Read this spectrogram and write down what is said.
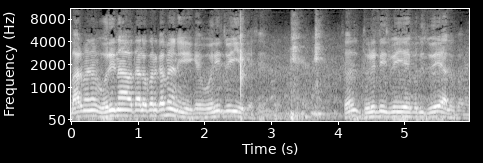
બાર મહિના હોરી ના આવતા લોકોને ગમે નહીં કે હોરી જોઈએ કે છે? ધૂળેટી જોઈએ બધું જોઈએ આ લોકોને.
